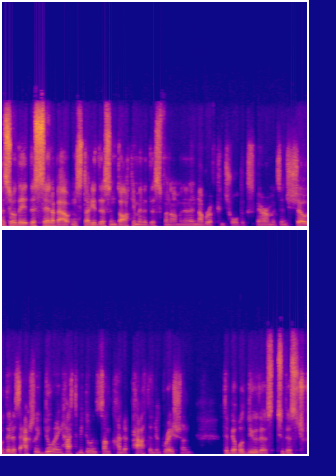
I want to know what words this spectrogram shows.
And so they, they set about and studied this and documented this phenomenon in a number of controlled experiments and showed that it's actually doing, has to be doing some kind of path integration to be able to do this to this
